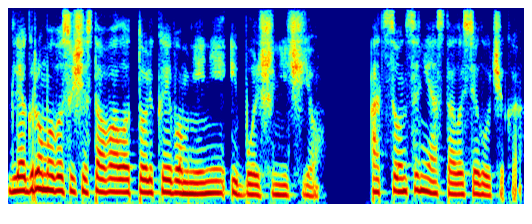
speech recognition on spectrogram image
Для Громова существовало только его мнение и больше ничье. От солнца не осталось и лучика.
